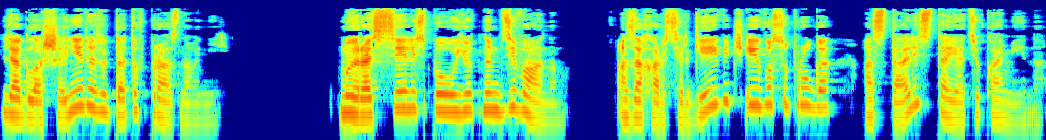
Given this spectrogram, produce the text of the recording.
для оглашения результатов празднований. Мы расселись по уютным диванам, а Захар Сергеевич и его супруга остались стоять у камина.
